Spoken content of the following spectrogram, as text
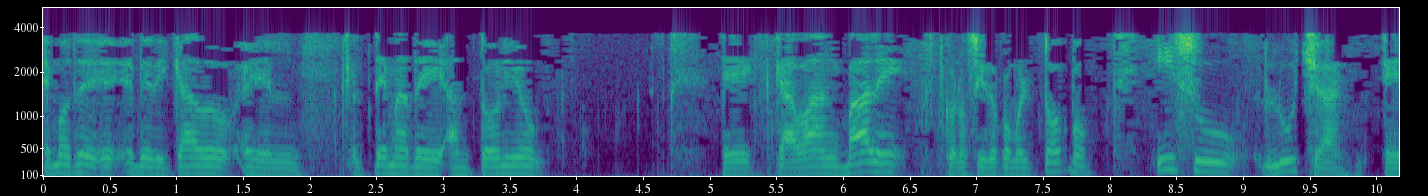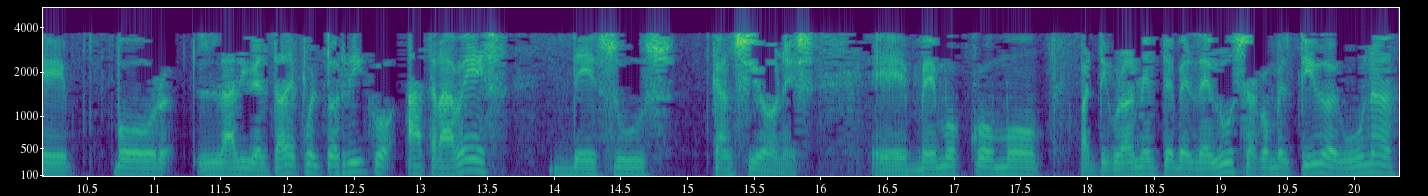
hemos dedicado el, tema de Antonio eh, Cabán Vale, conocido como el Topo, y su lucha eh, por la libertad de Puerto Rico a través de sus canciones. Eh, vemos como particularmente Verde Luz se ha convertido en una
